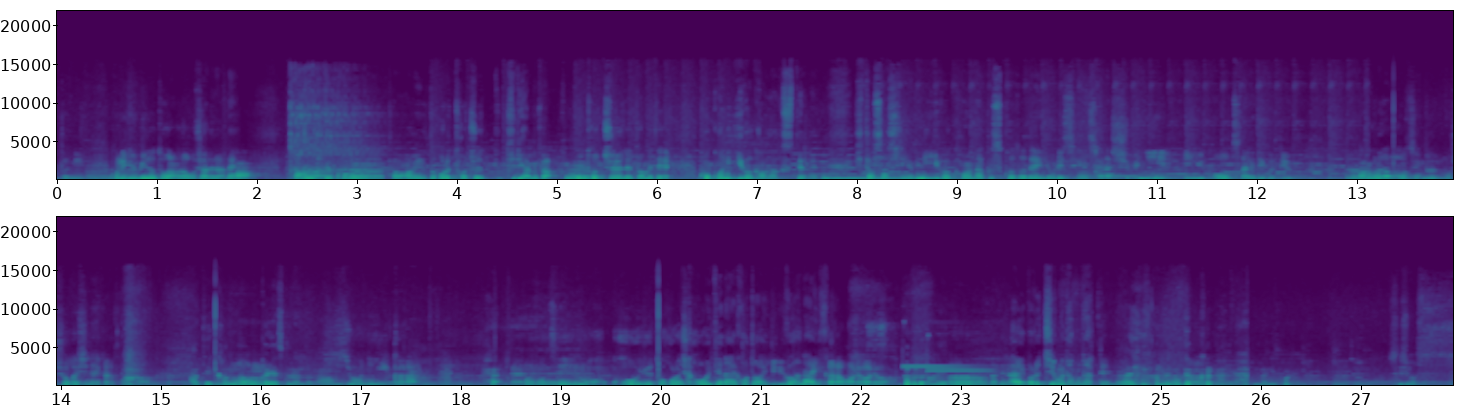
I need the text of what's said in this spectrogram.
当に。この指のところがおしゃれだね。あたまでこのうん。玉はみのところ途中切りはみか、うん。途中で止めてここに違和感をなくすっていうね。ー人差し指に違和感をなくすことでより繊細な守備にこうつなげていくっていう、これはもう全部もう紹介しないからこれは当て感が分かりやすくなるんだな。非常にいいから。これもうぜひもうここういうところにしか置いてないことは言わないから我々は。そうだね。うん。だってライバルチームだもんだって。ライバルだから。何これ？失礼します。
